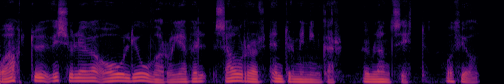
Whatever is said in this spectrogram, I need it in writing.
og áttu vissulega óljúvar og jáfnvel sárar endurminningar um landsitt og þjóð.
